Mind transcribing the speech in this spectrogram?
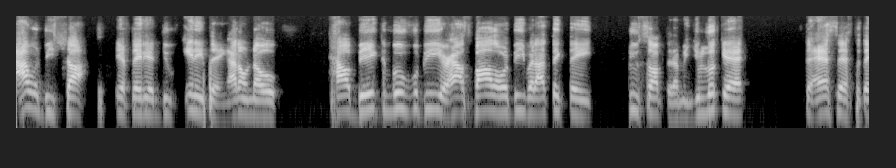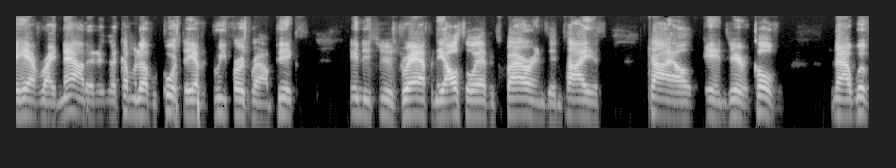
I would be shocked if they didn't do anything. I don't know how big the move would be or how small it would be, but I think they do something. I mean, you look at the assets that they have right now that are coming up. Of course, they have three first round picks in this year's draft, and they also have expirings in Tyus, Kyle, and Jarrett Culver. Now, with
